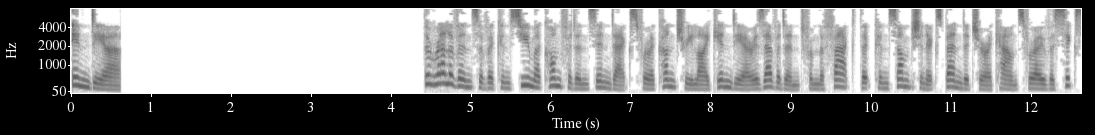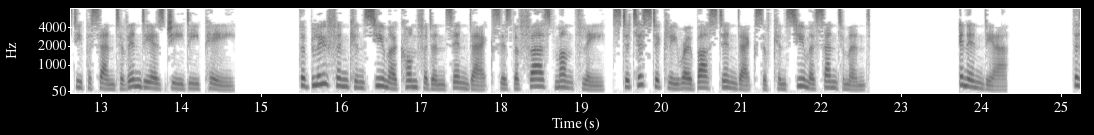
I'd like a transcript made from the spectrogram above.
India The relevance of a consumer confidence index for a country like India is evident from the fact that consumption expenditure accounts for over 60% of India's GDP. The Bluefin Consumer Confidence Index is the first monthly, statistically robust index of consumer sentiment in India. The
